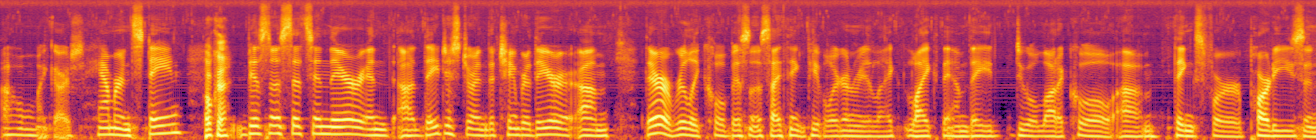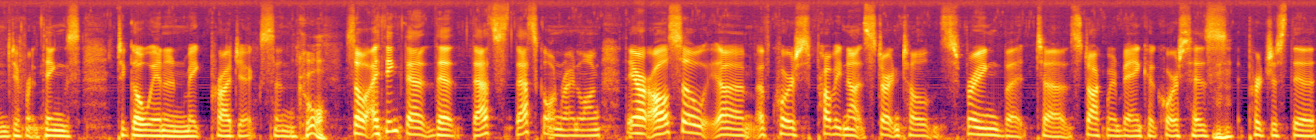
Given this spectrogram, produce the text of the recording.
oh my gosh, Hammer and Stain. Okay. business that's in there, and uh, they just joined the chamber. They're um, they're a really cool business. I think people are going to really like like them. They do a lot of cool um, things for parties and different things to go in and make projects and Cool. so I think that, that that's that's going right along. They are also, um, of course, probably not start until spring, but uh, Stockman Bank, of course, has Mm-hmm. purchased the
